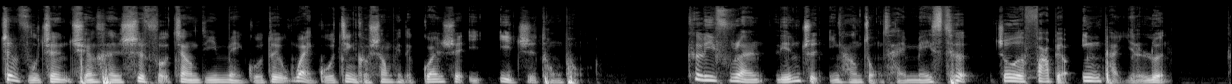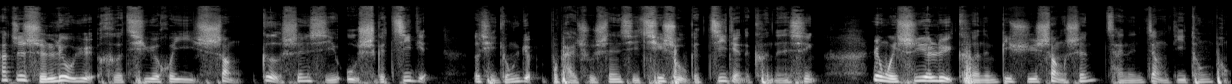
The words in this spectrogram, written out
政府正权衡是否降低美国对外国进口商品的关税，以抑制通膨。克利夫兰联准银行总裁梅斯特周二发表鹰派言论，他支持六月和七月会议上。各升息五十个基点，而且永远不排除升息七十五个基点的可能性。认为失业率可能必须上升才能降低通膨。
